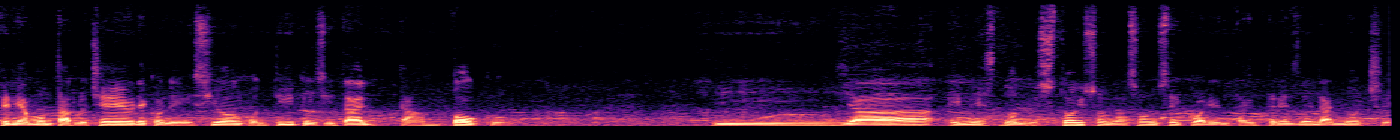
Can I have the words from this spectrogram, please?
Quería montarlo chévere, con edición, con títulos y tal. Tampoco. Y ya en donde estoy son las 11 y 43 de la noche.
